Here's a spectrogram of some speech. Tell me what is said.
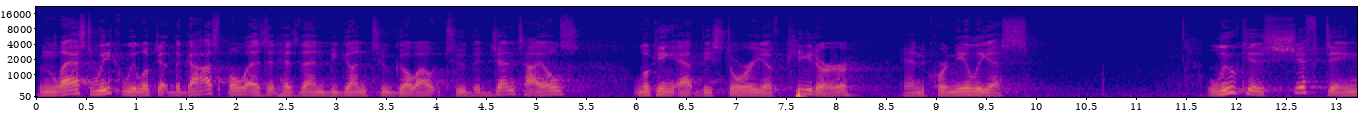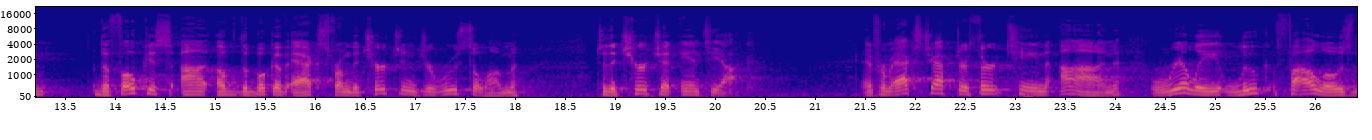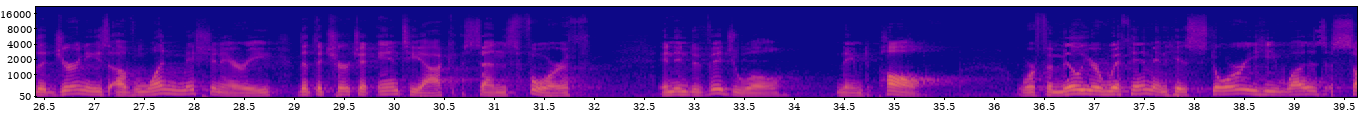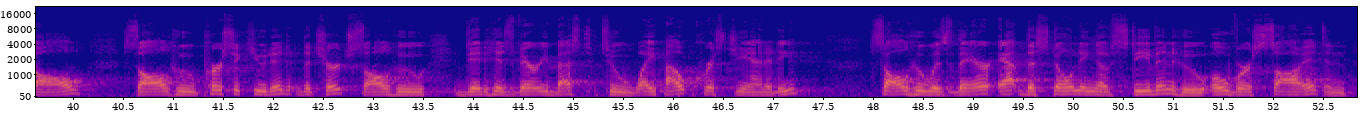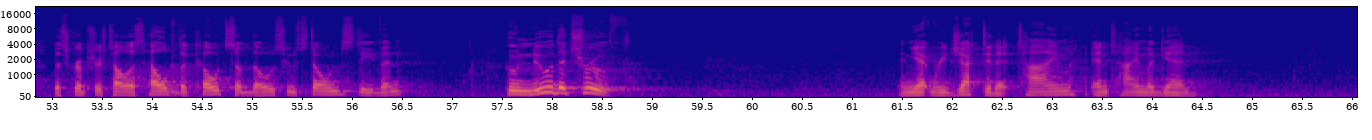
And last week we looked at the gospel as it has then begun to go out to the Gentiles, looking at the story of Peter and Cornelius. Luke is shifting the focus uh, of the book of Acts from the church in Jerusalem to the church at Antioch. And from Acts chapter 13 on, really, Luke follows the journeys of one missionary that the church at Antioch sends forth, an individual named Paul. We're familiar with him and his story. He was Saul, Saul who persecuted the church, Saul who did his very best to wipe out Christianity. Saul, who was there at the stoning of Stephen, who oversaw it, and the scriptures tell us held the coats of those who stoned Stephen, who knew the truth and yet rejected it time and time again.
